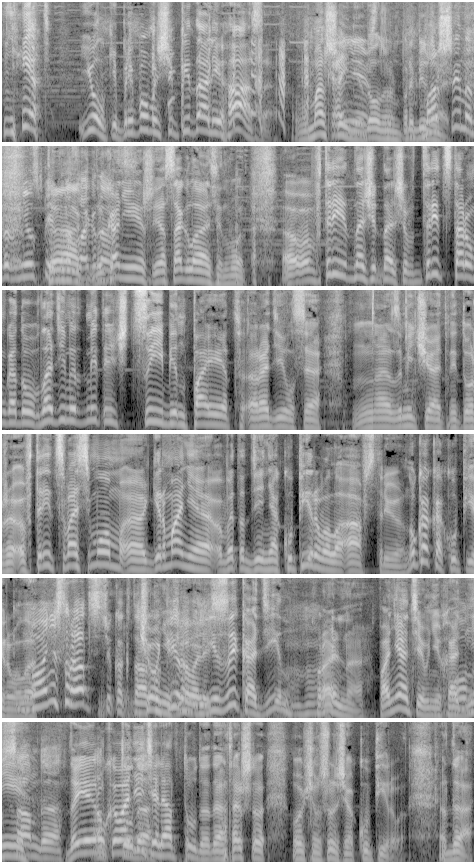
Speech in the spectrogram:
Нет, елки, при помощи педали газа в машине Конечно. должен пробежать. Машина даже не успеет Так, разогнаться. ну, конечно, я согласен. Вот. Э, В три, значит, дальше. В 32 году Владимир Дмитриевич Цыбин, поэт, родился. Э, Замечательный тоже. В 38-м э, Германия в этот день оккупировала Австрию. Ну, как оккупировала? Ну, они с радостью как-то Чё у них? оккупировались. Язык один, правильно? Понятия у них Он одни. сам, да, и оттуда. руководитель оттуда, да. Так что, в общем, что значит оккупировал? Да.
